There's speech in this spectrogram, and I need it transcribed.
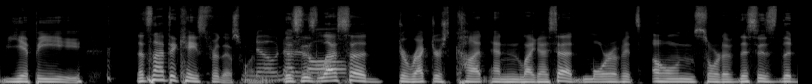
yippee. That's not the case for this one. No, not this at is less a director's cut, and like I said, more of its own sort of. This is the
